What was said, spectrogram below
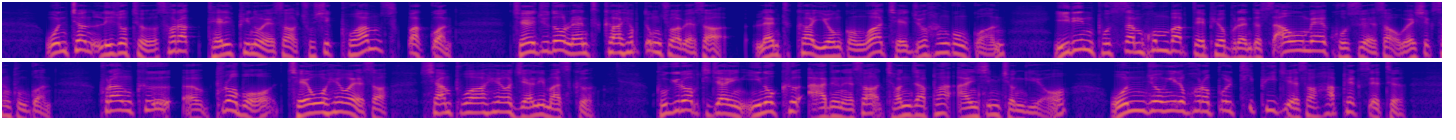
온천 리조트 설악 델피노에서 조식 포함 숙박권, 제주도 렌트카 협동조합에서 렌트카 이용권과 제주 항공권, 1인 보쌈 혼밥 대표 브랜드 싸움의 고수에서 외식 상품권, 프랑크 어, 프로보 제오 헤어에서 샴푸와 헤어 젤리 마스크, 북유럽 디자인 이노크 아든에서 전자파 안심 전기요, 온종일 화로불 TPG에서 핫팩 세트,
